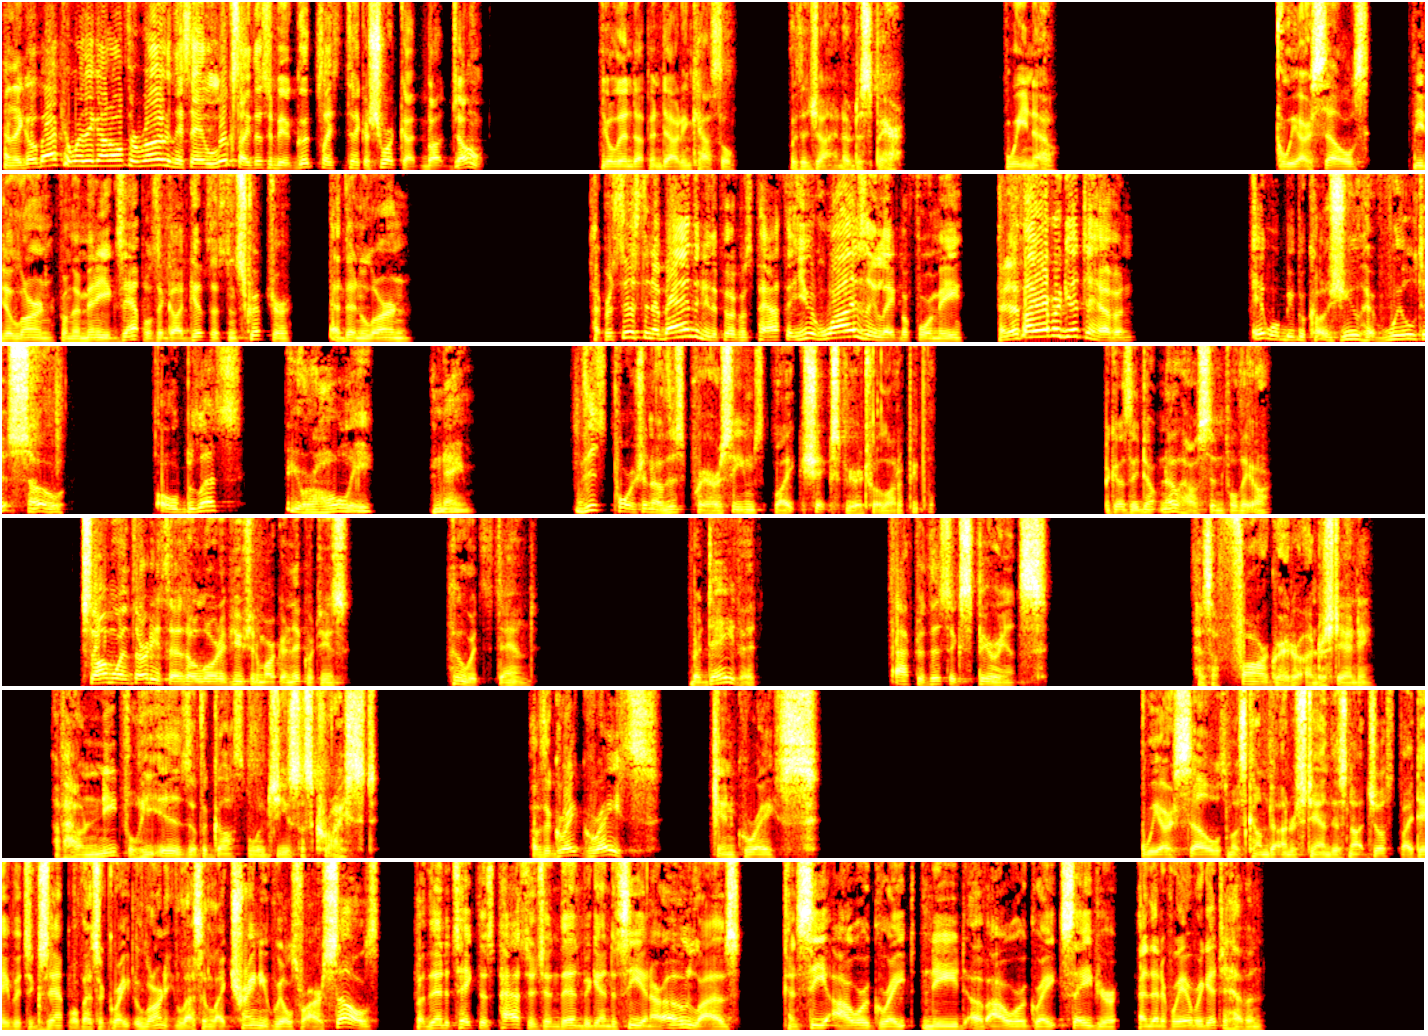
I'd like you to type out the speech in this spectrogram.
And they go back to where they got off the road and they say, It looks like this would be a good place to take a shortcut, but don't. You'll end up in Doubting Castle with a giant of despair. We know. We ourselves need to learn from the many examples that God gives us in Scripture and then learn. I persist in abandoning the pilgrim's path that you have wisely laid before me, and if I ever get to heaven, it will be because you have willed it so. Oh, bless your holy name. This portion of this prayer seems like Shakespeare to a lot of people because they don't know how sinful they are. Psalm 130 says, O Lord, if you should mark iniquities, who would stand? But David, after this experience, has a far greater understanding of how needful he is of the gospel of Jesus Christ, of the great grace in grace. We ourselves must come to understand this not just by David's example. That's a great learning lesson, like training wheels for ourselves, but then to take this passage and then begin to see in our own lives and see our great need of our great Savior. And that if we ever get to heaven,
